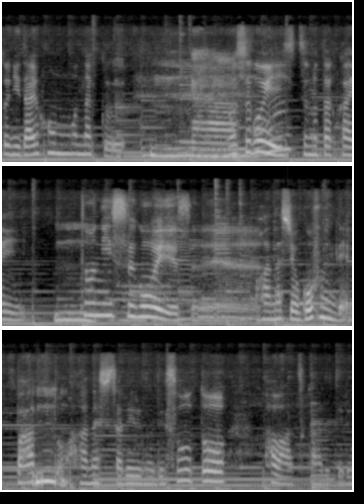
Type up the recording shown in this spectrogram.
当に台本もなく、ものすごい質の高い。本当にすごいですね。お話を5分でバーッとお話しされるので、相当パワー使われてる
